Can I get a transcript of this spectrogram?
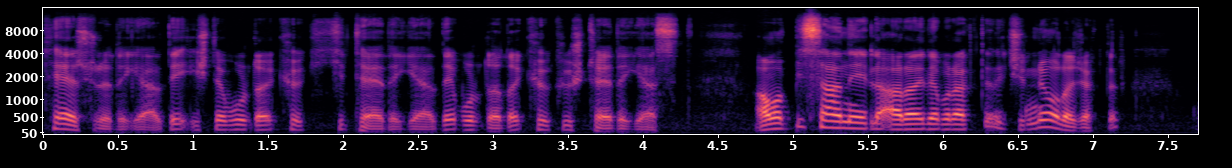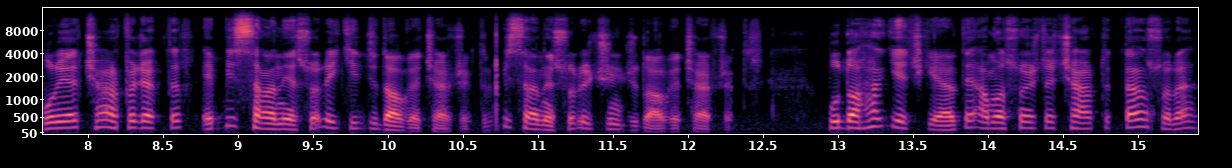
t sürede geldi. İşte burada kök 2t'de geldi. Burada da kök 3t'de gelsin. Ama bir saniyeyle arayla bıraktığın için ne olacaktır? Buraya çarpacaktır. E bir saniye sonra ikinci dalga çarpacaktır. Bir saniye sonra üçüncü dalga çarpacaktır. Bu daha geç geldi ama sonuçta çarptıktan sonra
